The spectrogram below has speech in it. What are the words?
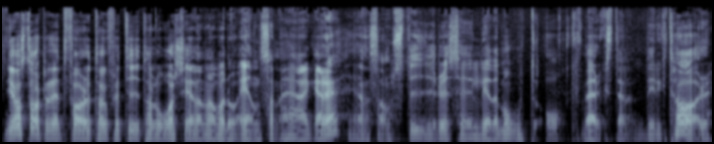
Jag startade ett företag för ett tiotal år sedan och var då ensam ägare, ensam styrelseledamot och verkställande direktör.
